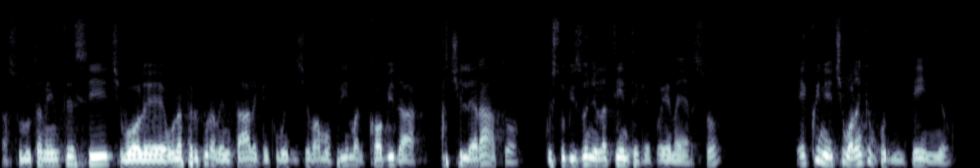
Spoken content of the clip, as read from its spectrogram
Assolutamente sì, ci vuole un'apertura mentale che, come dicevamo prima, il Covid ha accelerato questo bisogno latente che poi è emerso e quindi ci vuole anche un po' di impegno.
